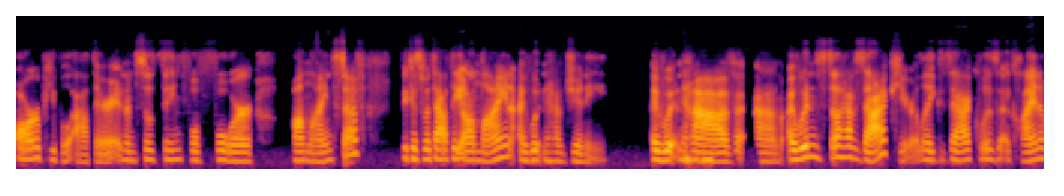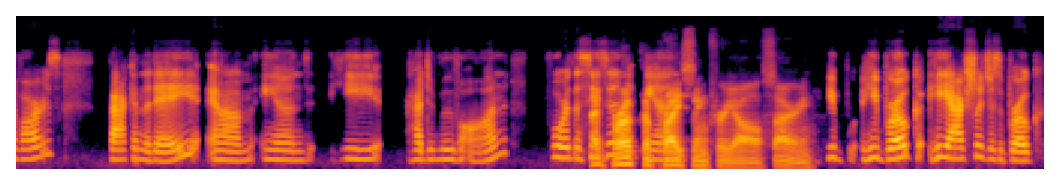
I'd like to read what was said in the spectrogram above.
are people out there and i'm so thankful for online stuff because without the online i wouldn't have ginny. I wouldn't Mhm. have um, i wouldn't still have zach here like zach was a client of ours back in the day um, and he had to move on for the season. i broke the pricing for y'all sorry. He he broke he actually just broke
